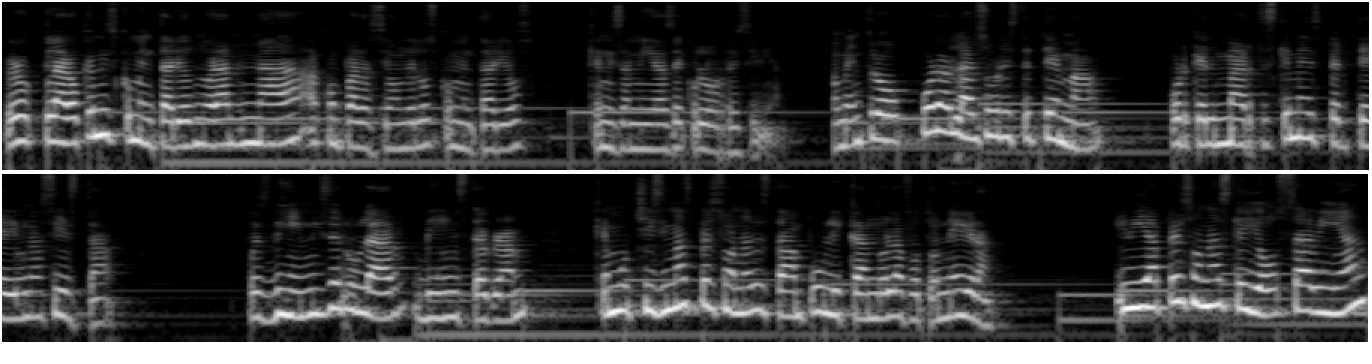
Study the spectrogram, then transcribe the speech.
Pero claro que mis comentarios no eran nada a comparación de los comentarios que mis amigas de color recibían. Me entró por hablar sobre este tema porque el martes que me desperté de una siesta pues vi mi celular, vi Instagram, que muchísimas personas estaban publicando la foto negra. Y vi a personas que yo sabía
